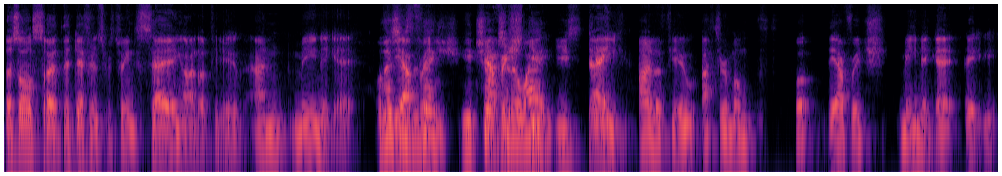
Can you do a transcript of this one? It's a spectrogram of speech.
there's also the difference between saying "I love you" and meaning it. Well, this the is the thing. average- He The it average, away. You, you say "I love you" after a month, but the average meaning it, it, it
